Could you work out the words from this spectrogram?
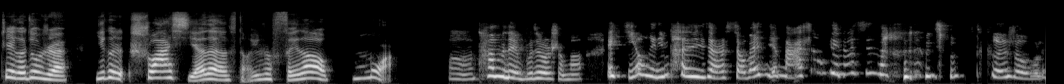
这个就是一个刷鞋的，等于是肥皂沫。嗯，他们那不就是什么？哎，姐，我给您喷一下，小白鞋马上变成新的，就特受不了。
